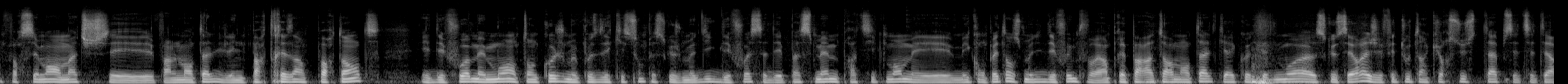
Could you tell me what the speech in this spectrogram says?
Forcément, en match, c'est, enfin, le mental, il a une part très importante. Et des fois, même moi, en tant que coach, je me pose des questions parce que je me dis que des fois, ça dépasse même pratiquement mes, mes compétences. Je me dis, des fois, il me faudrait un préparateur mental qui est à côté de moi. Parce que c'est vrai, j'ai fait tout un cursus TAPS, etc.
